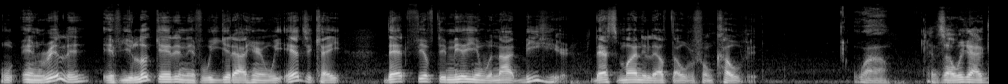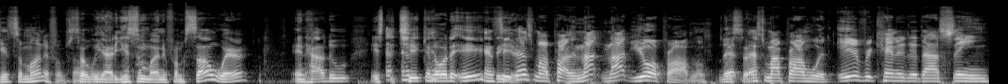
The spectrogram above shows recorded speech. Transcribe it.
And really, if you look at it, and if we get out here and we educate, that 50 million would not be here. That's money left over from COVID. Wow. And so we got to get some money from somewhere. So we got to get some money from somewhere. And how do it's the chicken or the egg? And see, that's my problem. Not not your problem. That, Yes, that's my problem with every candidate I've seen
